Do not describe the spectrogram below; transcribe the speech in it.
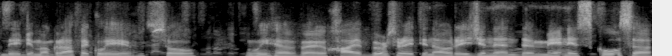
the demographically, so we have a high birth rate in our region, and uh, many schools are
